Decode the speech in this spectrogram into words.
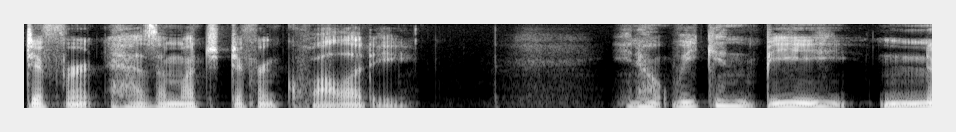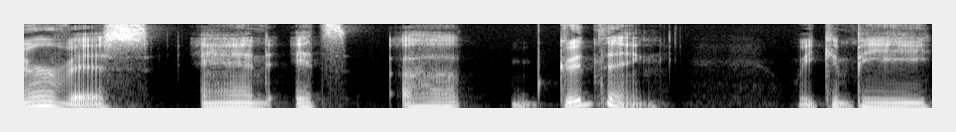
different, has a much different quality. You know, we can be nervous and it's a good thing. We can be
